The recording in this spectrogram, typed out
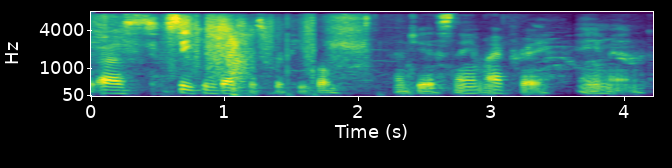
to us seeking justice for people. In Jesus' name I pray. Amen.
